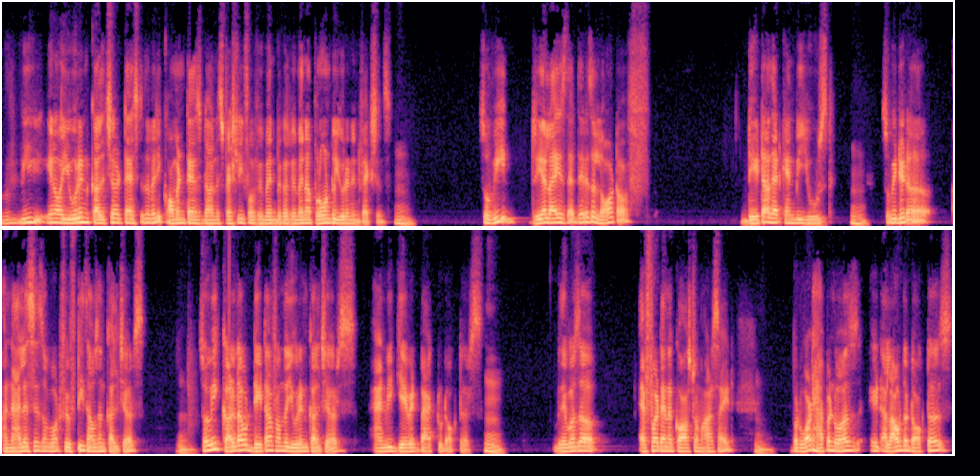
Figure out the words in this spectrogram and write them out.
We, you know, urine culture test is a very common test done, especially for women, because women are prone to urine infections. Hmm. So we realize that there is a lot of data that can be used. Hmm. So we did a analysis of about 50,000 cultures Hmm. So we culled out data from the urine cultures and we gave it back to doctors. Hmm. There was a effort and a cost from our side, Hmm. but what happened was it allowed the doctors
